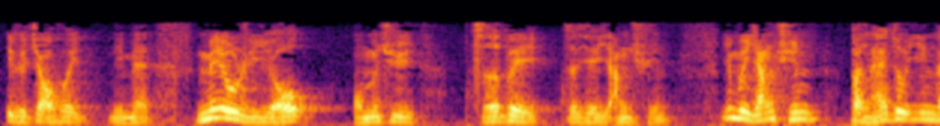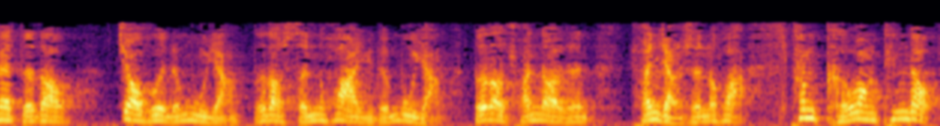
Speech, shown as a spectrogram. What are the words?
一个教会里面没有理由我们去责备这些羊群。因为羊群本来就应该得到教会的牧养，得到神话语的牧养，得到传道人传讲神的话。他们渴望听到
